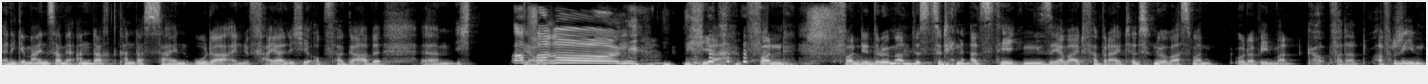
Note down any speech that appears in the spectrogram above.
Eine gemeinsame Andacht kann das sein oder eine feierliche Opfergabe. Ähm, ich Opferung! Glaub, ja, von, von den Römern bis zu den Azteken sehr weit verbreitet. Nur was man oder wen man geopfert hat, war verschieden.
